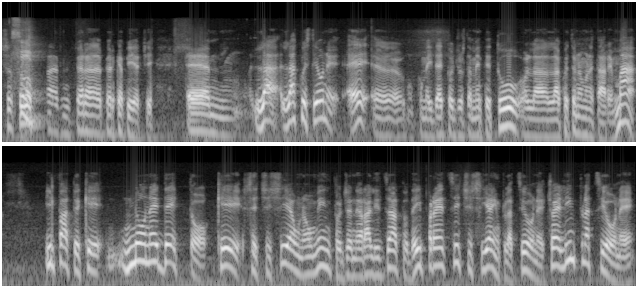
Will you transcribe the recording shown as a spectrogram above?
solo sì. per, per capirci, Ehm, la, la, questione è, eh, come hai detto giustamente tu, la, la questione monetaria, ma il fatto è che non è detto che se ci sia un aumento generalizzato dei prezzi ci sia inflazione, cioè l'inflazione,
